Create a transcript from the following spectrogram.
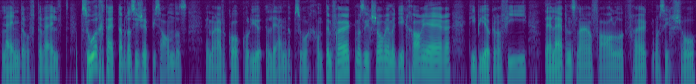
Länder auf der Welt besucht hat. Aber das ist etwas anderes, wenn man einfach Länder besucht. Und dann fragt man sich schon, wenn man die Karriere, die Biografie, den Lebenslauf anschaut, fragt man sich schon,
